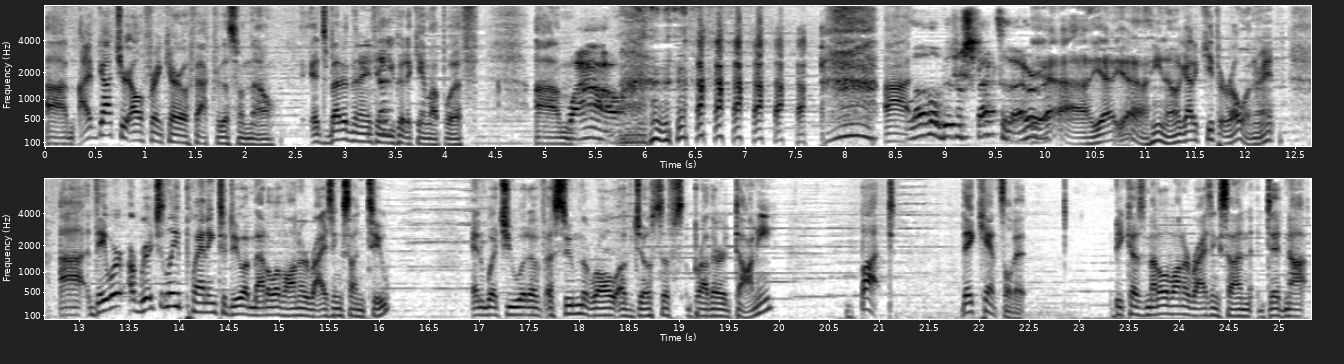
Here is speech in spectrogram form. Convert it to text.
Um, I've got your El Francaro fact for this one though. It's better than anything you could have came up with. Um, wow. Level of disrespect to that. Right. Yeah, yeah, yeah. You know, got to keep it rolling, right? Uh, they were originally planning to do a Medal of Honor Rising Sun 2, in which you would have assumed the role of Joseph's brother Donnie, but they canceled it because Medal of Honor Rising Sun did not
